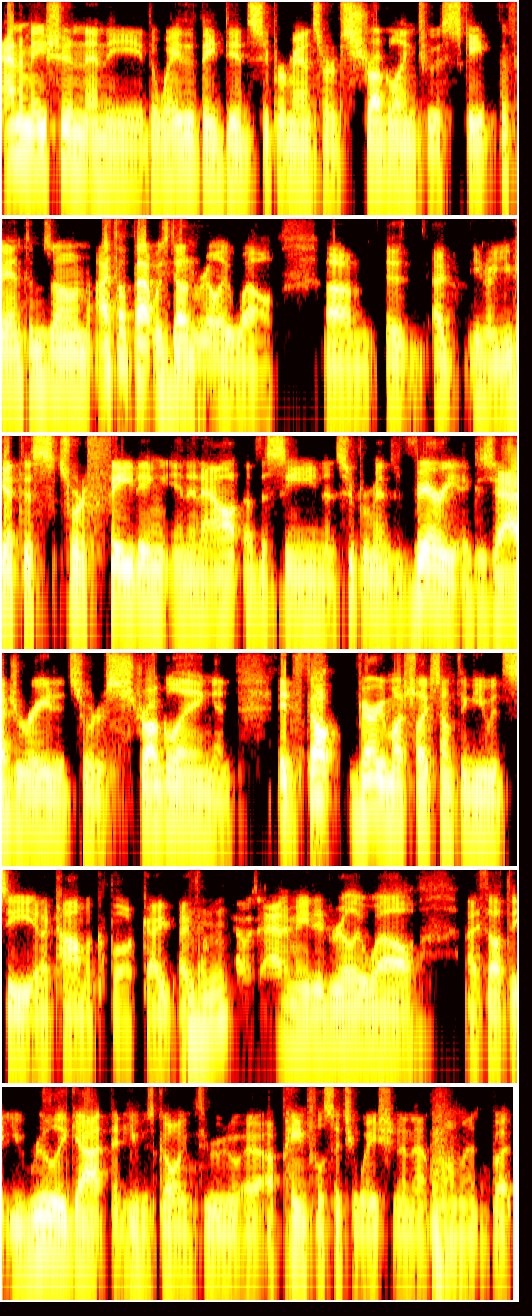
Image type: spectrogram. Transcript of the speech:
animation and the the way that they did Superman sort of struggling to escape the Phantom Zone. I thought that was done really well. Um, it- I, you know, you get this sort of fading in and out of the scene, and Superman's very exaggerated, sort of struggling, and it felt very much like something you would see in a comic book. I, I thought Mhm. that was animated really well. I thought that you really got that he was going through a, a painful situation in that moment. But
